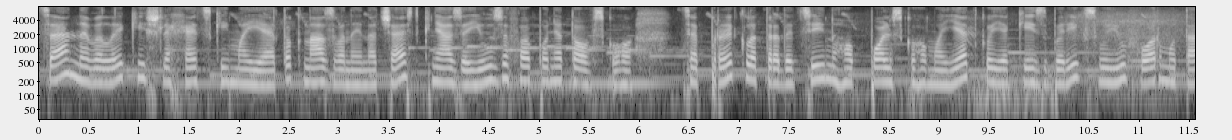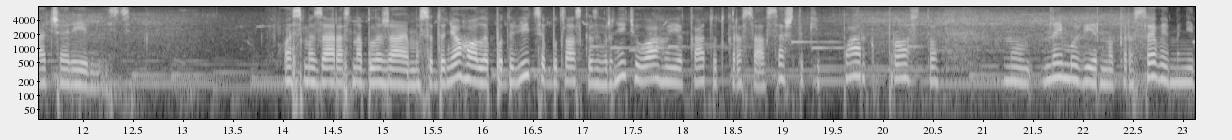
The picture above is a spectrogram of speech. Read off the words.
Це невеликий шляхетський маєток, названий на честь князя Юзефа Понятовського. Це приклад традиційного польського маєтку, який зберіг свою форму та чарівність. Ось ми зараз наближаємося до нього, але подивіться, будь ласка, зверніть увагу, яка тут краса. Все ж таки парк просто ну, неймовірно красивий. Мені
